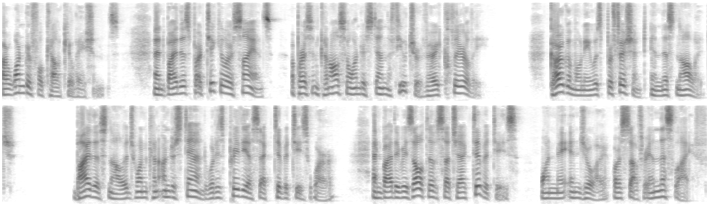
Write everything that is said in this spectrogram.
are wonderful calculations, and by this particular science, a person can also understand the future very clearly. Gargamuni was proficient in this knowledge. By this knowledge, one can understand what his previous activities were, and by the result of such activities, one may enjoy or suffer in this life.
